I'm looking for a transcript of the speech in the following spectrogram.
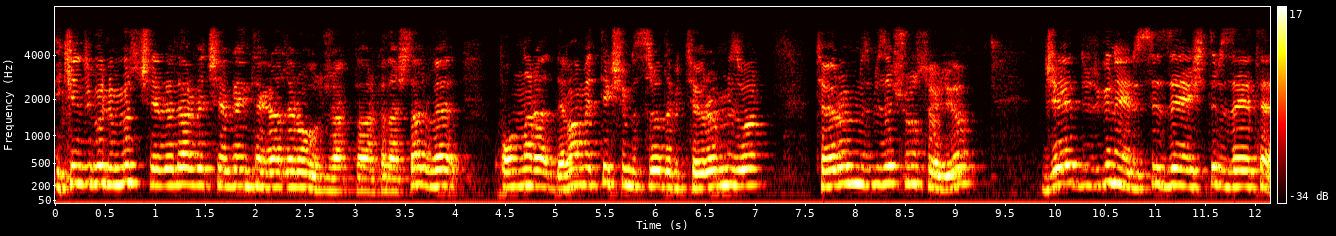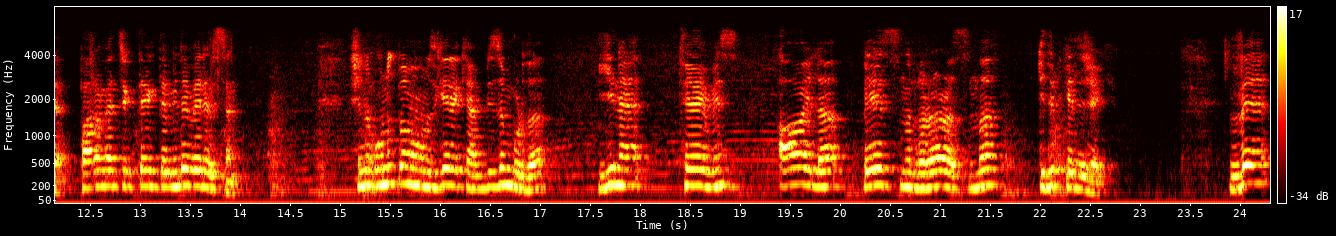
İkinci bölümümüz çevreler ve çevre integralleri olacaktı arkadaşlar ve onlara devam ettik. Şimdi sırada bir teoremimiz var. Teoremimiz bize şunu söylüyor. C düzgün eğrisi Z eşittir ZT parametrik denklemiyle verilsin. Şimdi unutmamamız gereken bizim burada yine T'miz A ile B sınırları arasında gidip gelecek. Ve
